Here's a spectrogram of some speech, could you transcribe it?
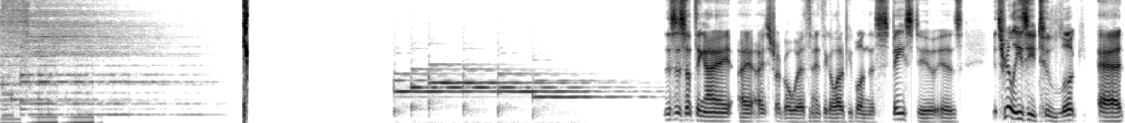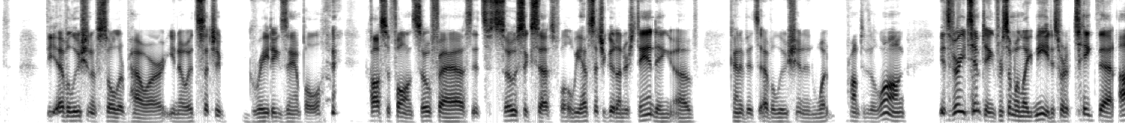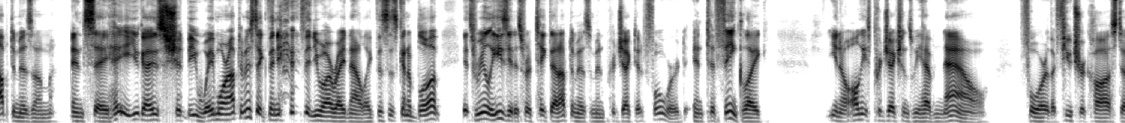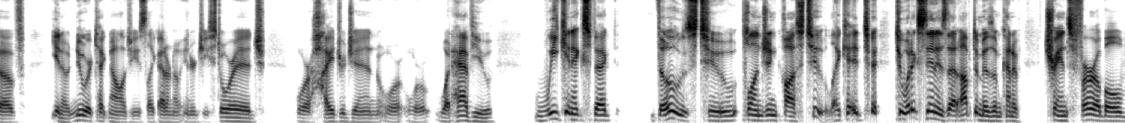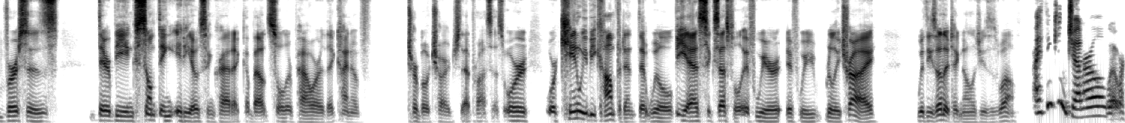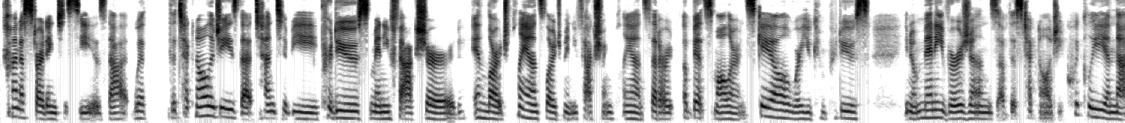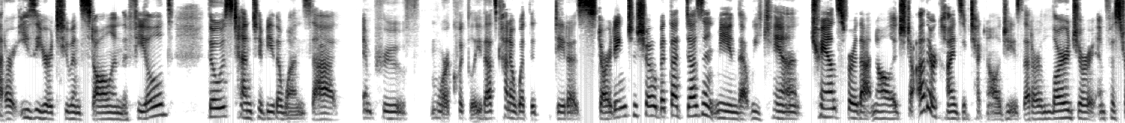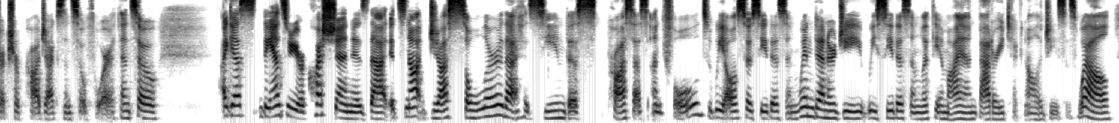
this is something I, I, I struggle with, and I think a lot of people in this space do. Is it's real easy to look at the evolution of solar power. You know, it's such a great example. Costs have fallen so fast. It's so successful. We have such a good understanding of kind of its evolution and what prompted it along. It's very tempting for someone like me to sort of take that optimism and say, "Hey, you guys should be way more optimistic than you, than you are right now. Like this is going to blow up." It's real easy to sort of take that optimism and project it forward and to think like, you know, all these projections we have now for the future cost of, you know, newer technologies like I don't know, energy storage or hydrogen or or what have you, we can expect those to plunge in cost too. Like to, to what extent is that optimism kind of transferable versus there being something idiosyncratic about solar power that kind of turbocharge that process or or can we be confident that we'll be as successful if we're if we really try with these other technologies as well i think in general what we're kind of starting to see is that with the technologies that tend to be produced manufactured in large plants large manufacturing plants that are a bit smaller in scale where you can produce you know many versions of this technology quickly and that are easier to install in the field those tend to be the ones that improve more quickly that's kind of what the data is starting to show but that doesn't mean that we can't transfer that knowledge to other kinds of technologies that are larger infrastructure projects and so forth and so I guess the answer to your question is that it's not just solar that has seen this process unfold. We also see this in wind energy. We see this in lithium ion battery technologies as well.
